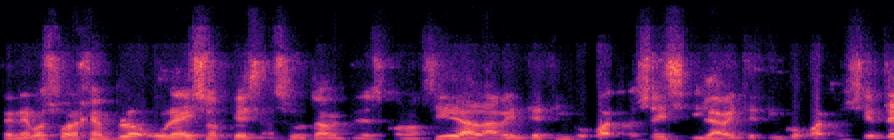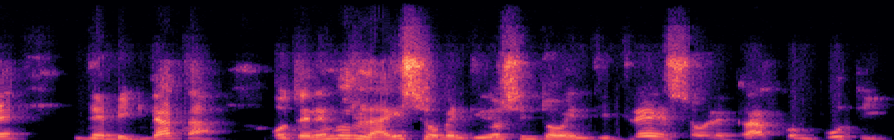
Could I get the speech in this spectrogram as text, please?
Tenemos, por ejemplo, una ISO que es absolutamente desconocida, la 20546 y la 20547 de Big Data. O tenemos la ISO 22123 sobre Cloud Computing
